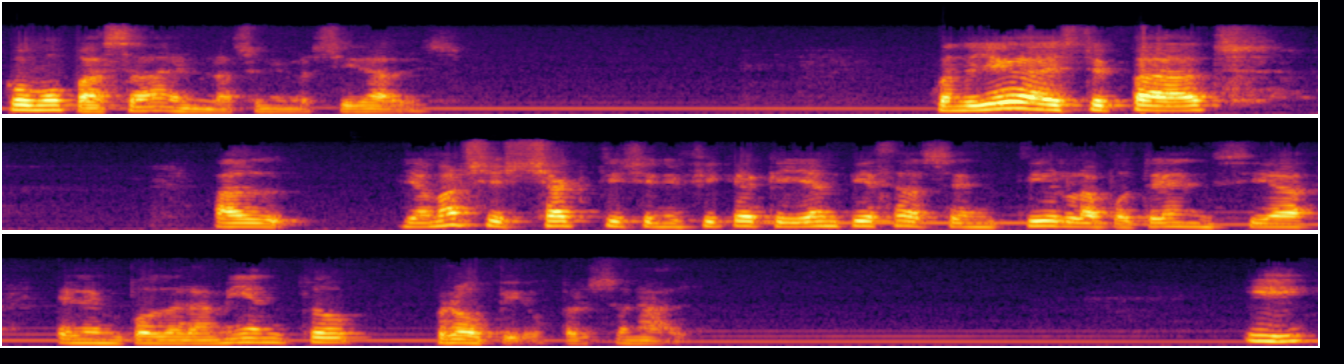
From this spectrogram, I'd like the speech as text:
como pasa en las universidades. Cuando llega a este pad, al llamarse Shakti significa que ya empieza a sentir la potencia, el empoderamiento propio, personal. Y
